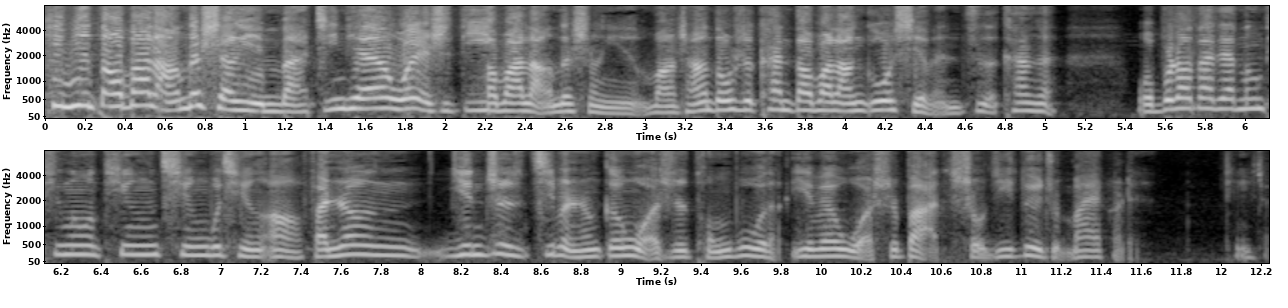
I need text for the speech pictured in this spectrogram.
听听刀疤狼的声音吧。今天我也是第一刀疤狼的声音，往常都是看刀疤狼给我写文字，看看我不知道大家能听懂听清不清啊？反正音质基本上跟我是同步的，因为我是把手机对准麦克的。听一下，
